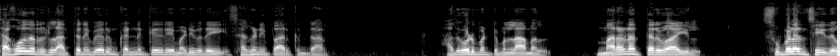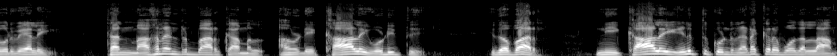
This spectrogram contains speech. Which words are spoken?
சகோதரர்கள் அத்தனை பேரும் கண்ணுக்கு எதிரே மடிவதை சகுனி பார்க்கின்றார். அதோடு மட்டுமல்லாமல் மரணத் தருவாயில் சுபலன் செய்த ஒரு வேலை தன் மகனென்று பார்க்காமல் அவனுடைய காலை ஒடித்து இதோ பார் நீ காலை இழுத்து கொண்டு நடக்கிற போதெல்லாம்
